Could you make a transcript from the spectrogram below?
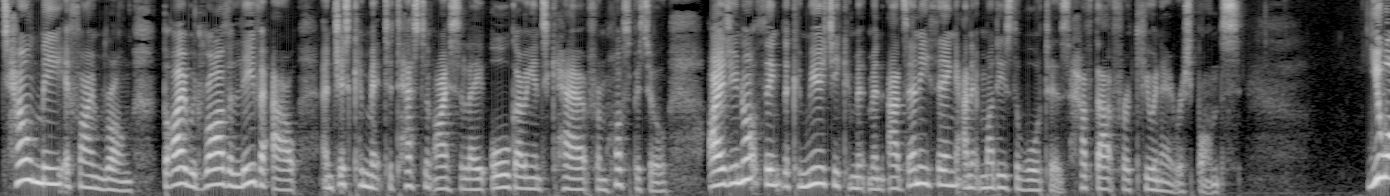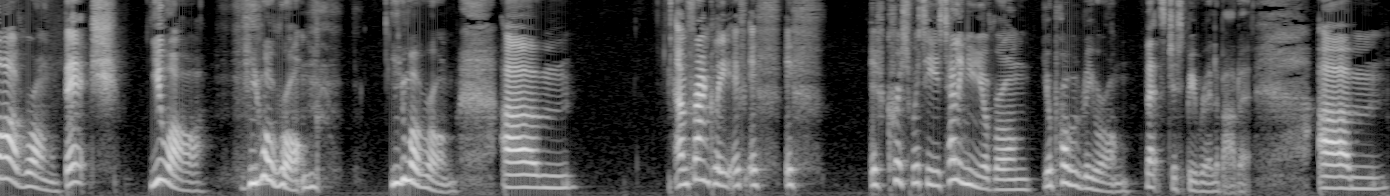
tell me if I'm wrong, but I would rather leave it out and just commit to test and isolate all going into care from hospital. I do not think the community commitment adds anything and it muddies the waters. Have that for a Q&A response. You are wrong, bitch. You are. You are wrong. You are wrong. Um, and frankly, if if if if Chris Whitty is telling you you're wrong, you're probably wrong. Let's just be real about it. Um,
